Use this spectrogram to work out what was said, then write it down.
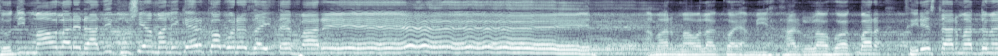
যদি মাওলারে রাজি খুশিয়া মালিকের কবরে যাইতে পারে আমার মাওলা কয়, আমি হারলাহ আকবার। ফিরেস্তার মাধ্যমে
